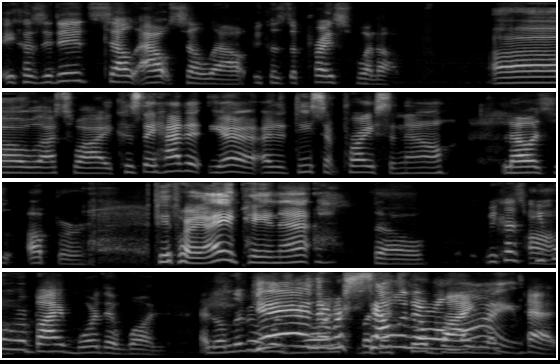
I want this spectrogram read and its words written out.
because it did sell out, sell out because the price went up. Oh, that's why cuz they had it yeah, at a decent price and now Now it's upper. people are I ain't paying that. So because people Uh. were buying more than one, and the little Yeah, and they were selling it online. like ten.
